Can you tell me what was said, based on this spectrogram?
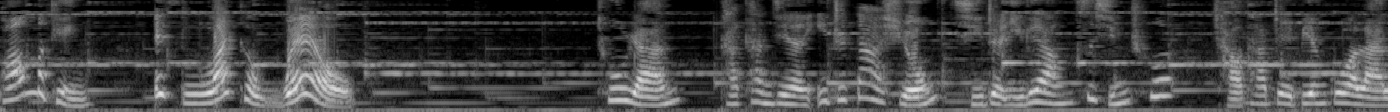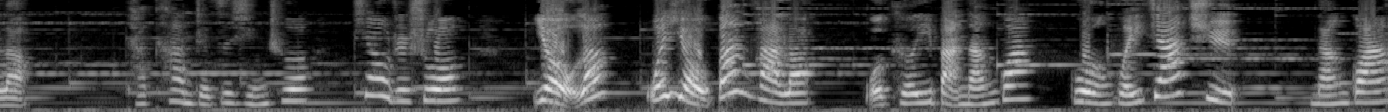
pumpkin. It's like a whale. 突然，她看见一只大熊骑着一辆自行车朝她这边过来了。她看着自行车，跳着说：“有了，我有办法了！我可以把南瓜滚回家去。南瓜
